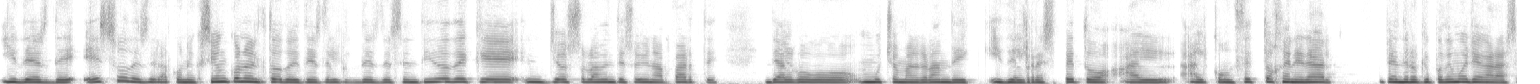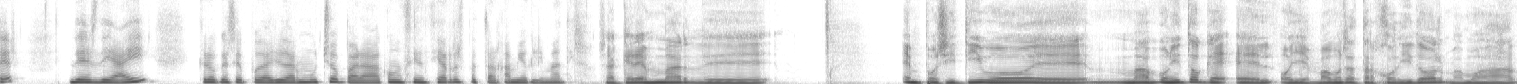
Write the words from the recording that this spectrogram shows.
Y desde eso, desde la conexión con el todo y desde el, desde el sentido de que yo solamente soy una parte de algo mucho más grande y, del respeto al, al concepto general de lo que podemos llegar a ser, desde ahí creo que se puede ayudar mucho para concienciar respecto al cambio climático. O sea, que eres más de. En positivo, eh, más bonito que el, oye, vamos a estar jodidos, vamos a.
